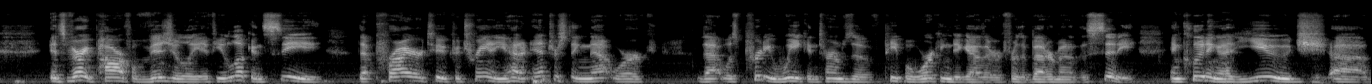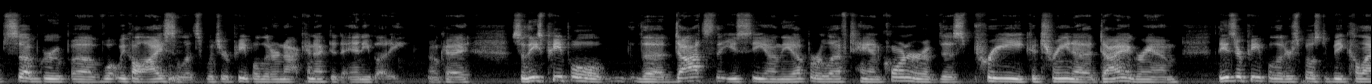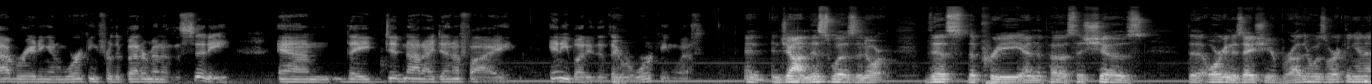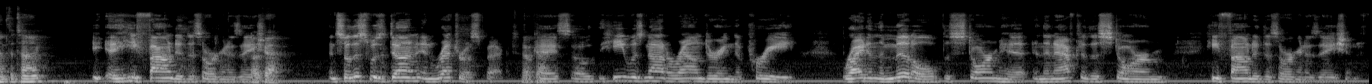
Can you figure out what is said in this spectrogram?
it's very powerful visually. If you look and see that prior to Katrina, you had an interesting network that was pretty weak in terms of people working together for the betterment of the city, including a huge uh, subgroup of what we call isolates, which are people that are not connected to anybody. Okay, so these people, the dots that you see on the upper left hand corner of this pre Katrina diagram, these are people that are supposed to be collaborating and working for the betterment of the city, and they did not identify anybody that they were working with. And, and John, this was an or this the pre and the post. This shows the organization your brother was working in at the time. He, he founded this organization. Okay. And so this was done in retrospect. Okay. okay. So he was not around during the pre. Right in the middle, the storm hit. And then after the storm, he founded this organization.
